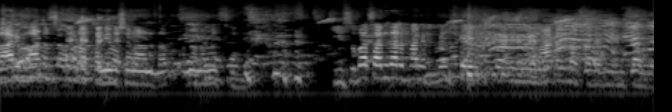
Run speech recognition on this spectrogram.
వారి మాటల్లో కూడా ఒక నిమిషం ఆనందం. ఈ శుభ సందర్భాన్ని పురస్కరించుకొని మీ మాటల్లో ఒక రెండు నిమిషాలు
